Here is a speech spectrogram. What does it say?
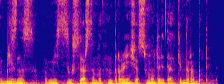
бизнес вместе с государством в этом направлении сейчас смотрит и активно работает.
